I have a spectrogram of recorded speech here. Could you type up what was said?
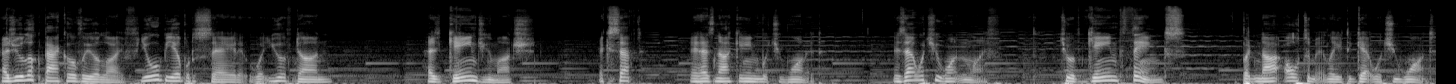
As you look back over your life, you will be able to say that what you have done has gained you much, except it has not gained what you wanted. Is that what you want in life? To have gained things, but not ultimately to get what you want.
